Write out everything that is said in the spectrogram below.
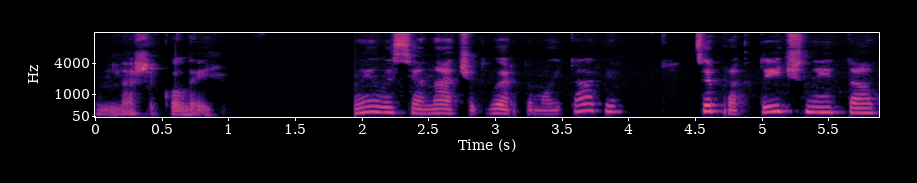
наші колеги. Зупинилися на четвертому етапі. Це практичний етап.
